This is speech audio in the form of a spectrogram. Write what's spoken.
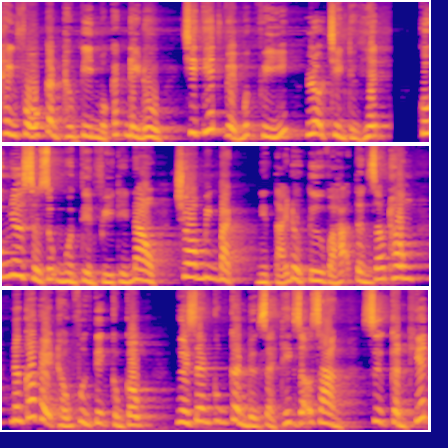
thành phố cần thông tin một cách đầy đủ, chi tiết về mức phí, lộ trình thực hiện, cũng như sử dụng nguồn tiền phí thế nào cho minh bạch như tái đầu tư vào hạ tầng giao thông, nâng cấp hệ thống phương tiện công cộng. Người dân cũng cần được giải thích rõ ràng sự cần thiết,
